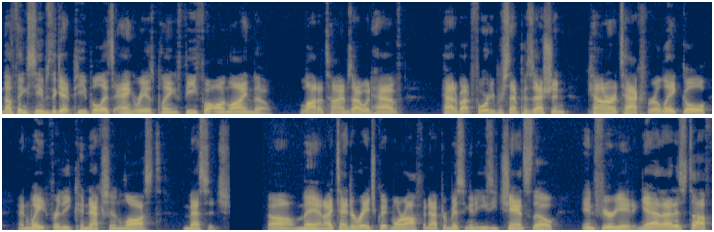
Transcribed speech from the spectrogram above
Nothing seems to get people as angry as playing FIFA online, though. A lot of times I would have had about 40% possession, counterattack for a late goal, and wait for the connection lost message. Oh, man. I tend to rage quit more often after missing an easy chance, though. Infuriating. Yeah, that is tough.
